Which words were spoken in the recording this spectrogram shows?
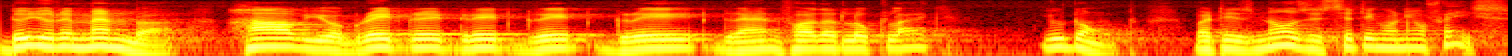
Do you remember how your great-great-great-great-grandfather looked like? You don't, but his nose is sitting on your face.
